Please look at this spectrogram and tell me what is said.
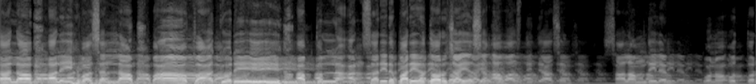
তাআলা আলাইহি ওয়াসাল্লাম বাবা করে আব্দুল্লাহ আনসারীর বাড়ির দরজায় এসে আওয়াজ দিতে আসেন। সালাম দিলেন। কোনো উত্তর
